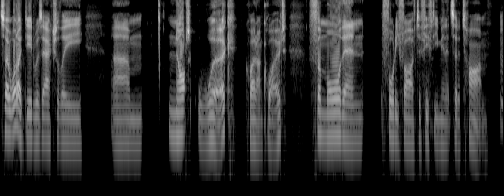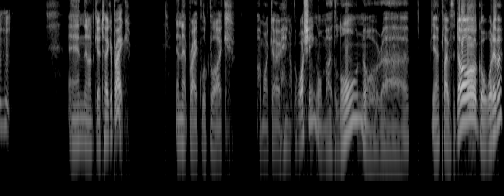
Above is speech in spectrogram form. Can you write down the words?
So what I did was actually um, not work, quote unquote, for more than 45 to 50 minutes at a time. Mm-hmm. And then I'd go take a break. And that break looked like I might go hang up the washing or mow the lawn or, uh, you know, play with the dog or whatever.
